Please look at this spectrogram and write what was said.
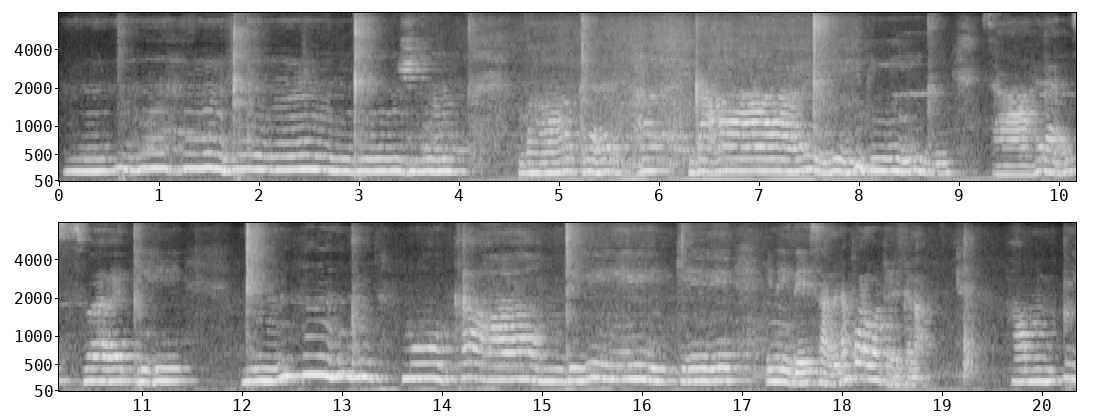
വാഗർഭദായിനി സാരസ്വതി മൂകാംബികേ ഇനി ഇതേ സാധനം പുറകോട്ട് എടുക്കണം. അമ്പി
